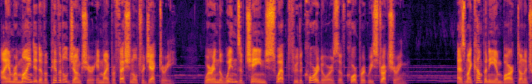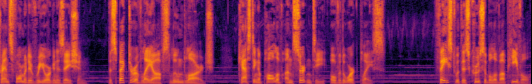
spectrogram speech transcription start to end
I am reminded of a pivotal juncture in my professional trajectory, wherein the winds of change swept through the corridors of corporate restructuring. As my company embarked on a transformative reorganization, the specter of layoffs loomed large, casting a pall of uncertainty over the workplace. Faced with this crucible of upheaval,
